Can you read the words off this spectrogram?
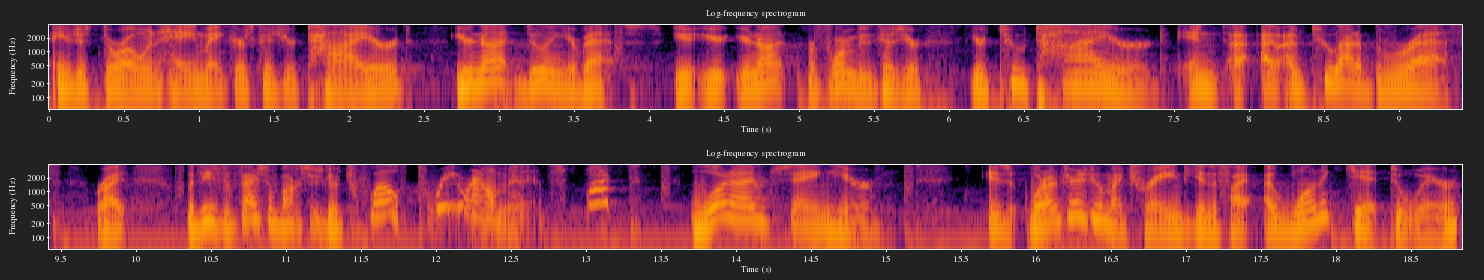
and you're just throwing haymakers because you're tired, you're not doing your best. You, you're, you're not performing because you're you're too tired and I- I'm too out of breath, right? But these professional boxers go 12 three round minutes. What? What I'm saying here is what I'm trying to do in my training to get in the fight. I want to get to where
